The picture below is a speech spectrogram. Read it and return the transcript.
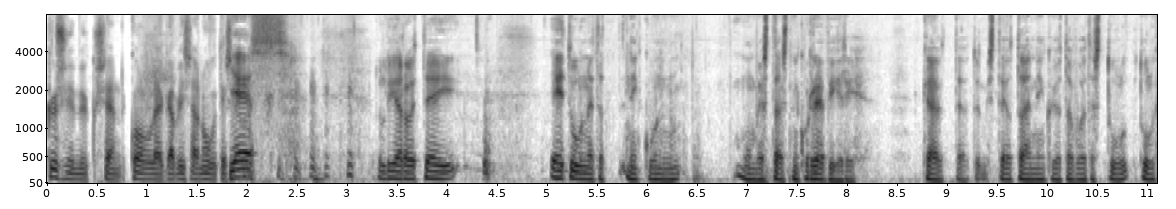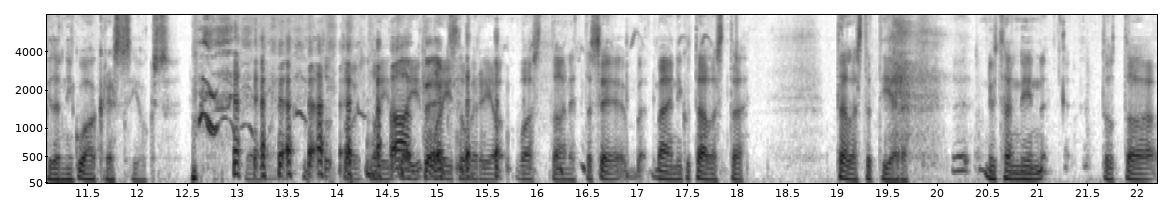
kysymyksen kollega Visa Nuutiselle. Yes. no, lieroit ei, ei tunneta niin kuin, mun mielestä tästä niin kuin reviiri käyttäytymistä, jotain, niin kuin, jota voitaisiin tulkita niin kuin aggressioksi lajitoveria vastaan, että se, mä en niin kuin tällaista, tällaista tiedä. Nythän niin, tota,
